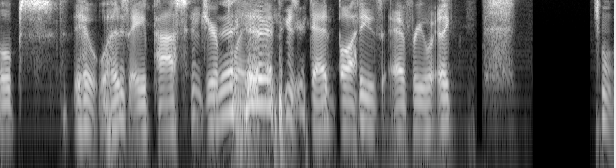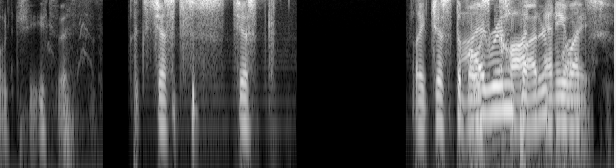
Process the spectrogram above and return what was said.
oops, it was a passenger plane, and there's dead bodies everywhere. Like, Oh Jesus. it's just just like just the most Iron caught butterfly. anyone's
